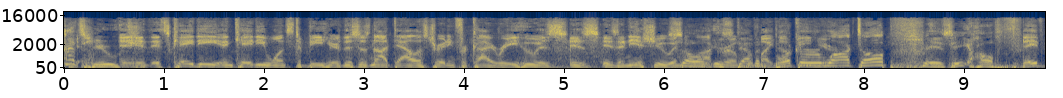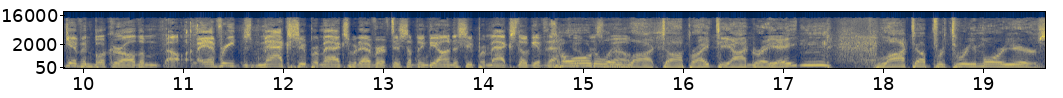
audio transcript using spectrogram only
That's huge. It, it's KD, and KD wants to be here. This is not Dallas trading for Kyrie, who is is is an issue in the locker room. who Devin might not be here. locked up? Is he? Oh, They've given Booker all them every max, super max, whatever. If there's something beyond a super max, they'll give that to totally well. locked up, right? DeAndre Ayton locked up for three more years.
